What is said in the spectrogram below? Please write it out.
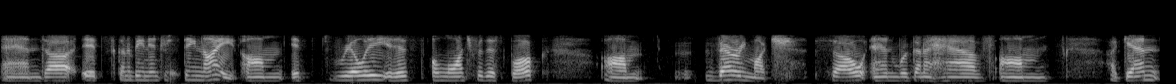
And uh, it's going to be an interesting night. Um, it's really it is a launch for this book, um, very much so. And we're going to have um, again,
